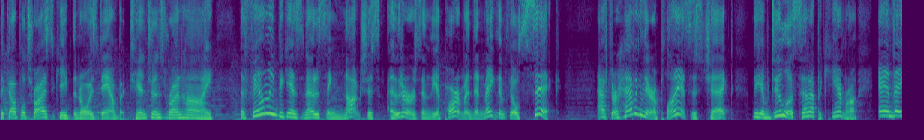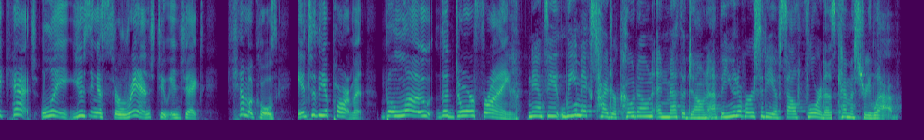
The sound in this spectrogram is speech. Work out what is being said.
The couple tries to keep the noise down, but tensions run high. The family begins noticing noxious odors in the apartment that make them feel sick. After having their appliances checked, the Abdullah set up a camera and they catch Li using a syringe to inject chemicals into the apartment below the door frame. Nancy, Li mixed hydrocodone and methadone at the University of South Florida's chemistry lab.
